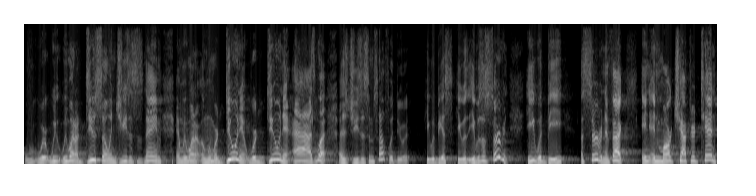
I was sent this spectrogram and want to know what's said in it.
we we, we want to do so in Jesus' name. And, we wanna, and when we're doing it, we're doing it as what? As Jesus himself would do it. He, would be a, he, was, he was a servant. He would be a servant. In fact, in, in Mark chapter 10,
